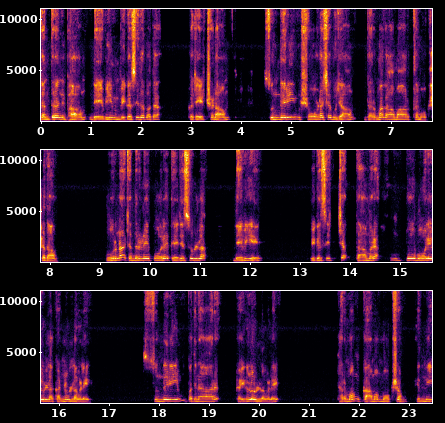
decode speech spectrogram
ചന്ദ്രനിഭാം ദേവീം വികസിത പദ കചേക്ഷണാം സുന്ദരീം ഷോഡശഭുജാം ധർമ്മകാമാർത്ഥ മോക്ഷതാം പൂർണ ചന്ദ്രനെ പോലെ തേജസ്സുള്ള ദേവിയെ വികസിച്ച താമര പൂ പോലെയുള്ള കണ്ണുള്ളവളെ സുന്ദരിയും പതിനാറ് കൈകളുള്ളവളെ ധർമ്മം കാമം മോക്ഷം എന്നീ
